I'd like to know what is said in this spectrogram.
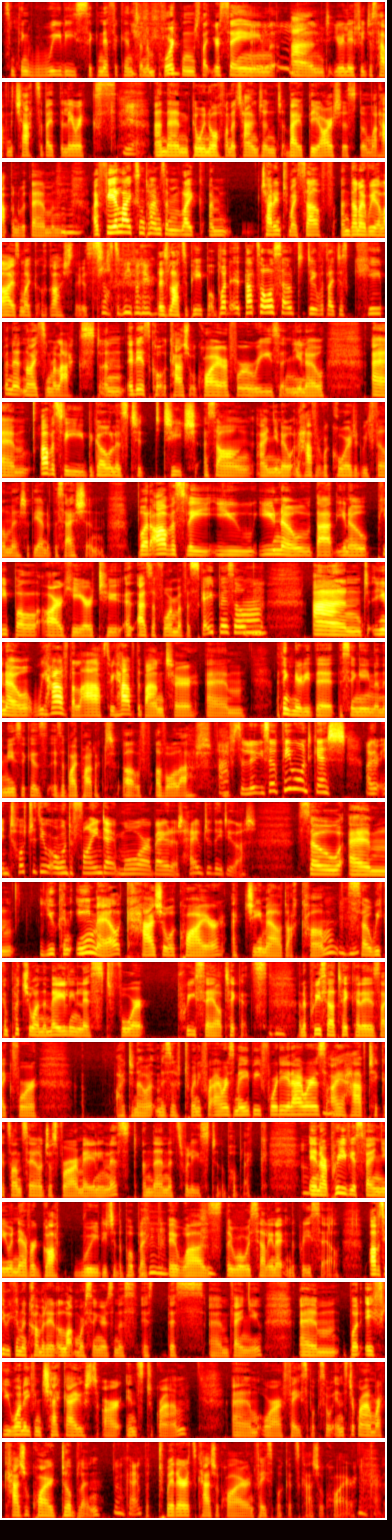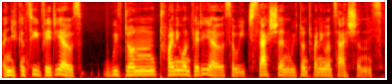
something really significant and important that you're saying, and you're literally just having the chats about the lyrics. yeah. and then going off on a tangent about the artist and what happened with them. And I feel like sometimes I'm like I'm chatting to myself, and then I realize I'm like, oh gosh, there's lots of people here. there's lots of people. But it, that's also to do with like just keeping it nice and relaxed. And it is called a casual choir for a reason, you know. Um, obviously the goal is to, to teach a song and you know and have it recorded. We film it at the end of the session. But obviously you you know that you know people are here to as a form of escapism, and you know we have the laughs, we have the banter. Um, I think nearly the, the singing and the music is, is a byproduct of, of all that. Absolutely. So if people want to get either in touch with you or want to find out more about it, how do they do that? So um, you can email casualchoir at gmail.com. So we can put you on the mailing list for pre sale tickets. And a pre sale ticket is like for I don't know, is it 24 hours, maybe 48 hours? I have tickets on sale just for our mailing list and then it's released to the public. In our previous venue, it never got really to the public. it was, they were always selling out in the pre sale. Obviously, we can accommodate a lot more singers in this, this um, venue. Um, but if you want to even check out our Instagram, um, or our Facebook. So Instagram, we're Casual Choir Dublin, Okay. but Twitter it's Casual Choir and Facebook it's Casual Choir. And you can see videos. We've done 21 videos, so each session we've done 21 sessions,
